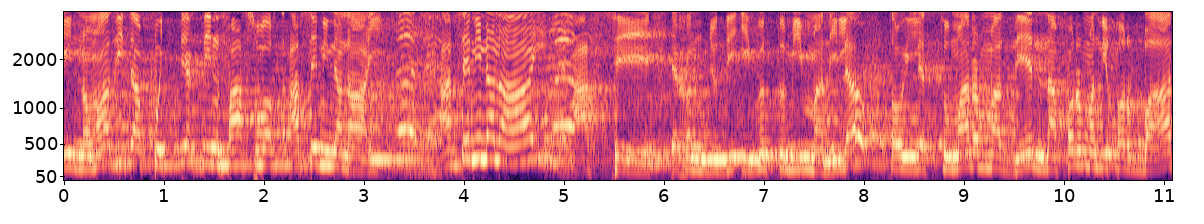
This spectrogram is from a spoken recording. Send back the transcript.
এই নমাজ ইটা প্রত্যেক দিন ফাঁস ওয়াক্ত আছে নি না নাই? আছে নি না নাই? আছে। এখন যদি ইগো তুমি মানিলাও তাইলে তোমার মাঝে নাফরমানি করবার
